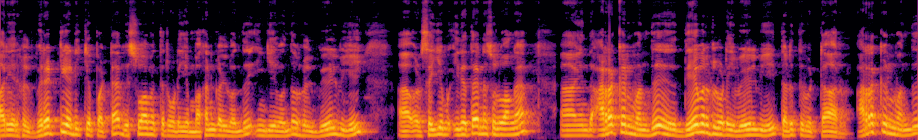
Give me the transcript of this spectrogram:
ஆரியர்கள் விரட்டி அடிக்கப்பட்ட விஸ்வாமித்தருடைய மகன்கள் வந்து இங்கே வந்து அவர்கள் வேள்வியை அவர் செய்ய இதைத்தான் என்ன சொல்லுவாங்க? இந்த அரக்கன் வந்து தேவர்களுடைய வேள்வியை தடுத்து விட்டார். அரக்கன் வந்து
